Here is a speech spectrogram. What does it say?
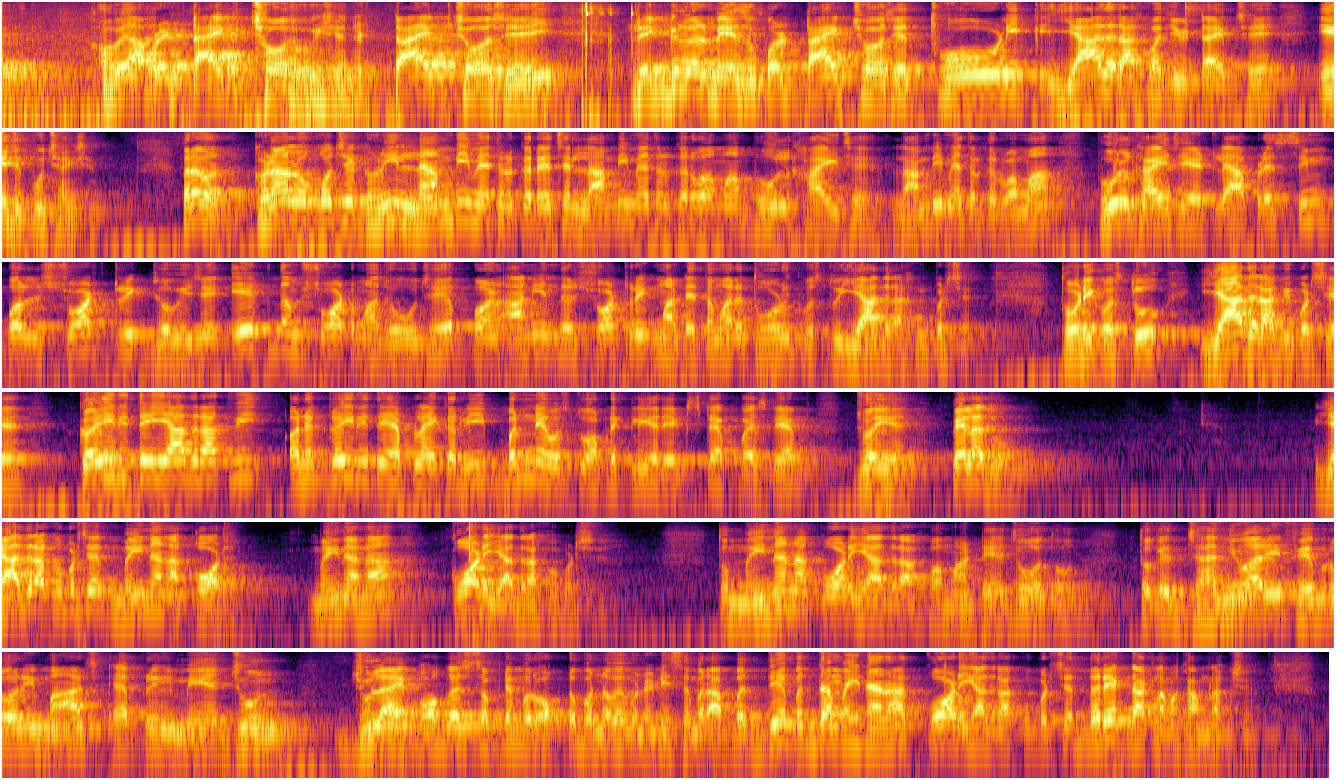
હવે આપણે ટાઈપ છ જોવી છે. અને ટાઈપ છ છે એ રેગ્યુલર બેઝ ઉપર ટાઈપ છ છે. થોડીક યાદ રાખવા જેવી ટાઈપ છે. એ જ પૂછાય છે. બરાબર? ઘણા લોકો છે ઘણી લાંબી મેથડ કરે છે. લાંબી મેથડ કરવામાં ભૂલ ખાય છે. લાંબી મેથડ કરવામાં ભૂલ ખાય છે એટલે આપણે સિમ્પલ શોર્ટ ટ્રીક જોવી છે. એકદમ શોર્ટમાં જોવું છે, પણ આની અંદર શોર્ટ ટ્રીક માટે તમારે થોડીક વસ્તુ યાદ રાખવી પડશે. થોડીક વસ્તુ યાદ રાખવી પડશે. કઈ રીતે યાદ રાખવી અને કઈ રીતે એપ્લાય કરવી, બંને વસ્તુ આપણે ક્લિયર એક સ્ટેપ બાય સ્ટેપ જોઈએ. પહેલાં જો યાદ રાખવું પડશે મહિનાના કોડ. મહિનાના કોડ યાદ રાખવો પડશે. તો મહિનાના કોડ યાદ રાખવા માટે જુઓ તો તો કે January, February, March, April, May, June, July, August, September, October, November અને ડિસેમ્બર આ બધે બધા મહિનાના કોડ યાદ રાખવું પડશે. દરેક દાખલામાં કામ લાગશે.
